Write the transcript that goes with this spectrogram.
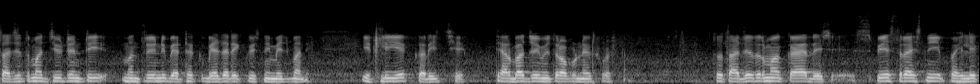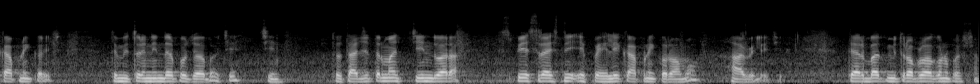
તાજેતરમાં જી ટ્વેન્ટી મંત્રીઓની બેઠક બે હજાર એકવીસની મેજબાની ઇટલીએ કરી છે. ત્યારબાદ જોઈએ મિત્રો આપણો નેક્સ્ટ પ્રશ્ન. તો તાજેતરમાં કયા દેશે સ્પેસ રાઇસની પહેલી કાપણી કરી છે. તો મિત્રો, એની અંદર પણ જવાબ છે ચીન. તો તાજેતરમાં ચીન દ્વારા સ્પેસ રાઇસની એ પહેલી કાપણી કરવામાં આવેલી છે. ત્યારબાદ મિત્રો, આપણો આગળનો પ્રશ્ન.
